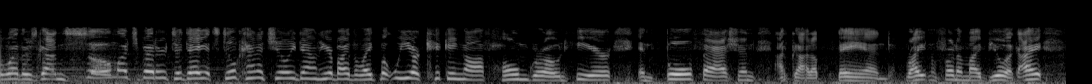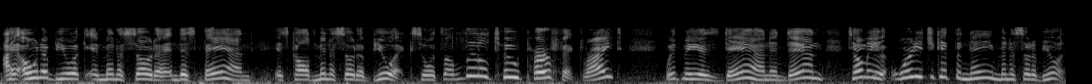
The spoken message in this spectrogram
The weather's gotten so much better today. It's still kind of chilly down here by the lake, but we are kicking off homegrown here in full fashion. I've got a band right in front of my Buick. I, I own a Buick in Minnesota, and this band is called Minnesotabuick, so it's a little too perfect, right? With me is Dan, and Dan, tell me, where did you get the name Minnesotabuick?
